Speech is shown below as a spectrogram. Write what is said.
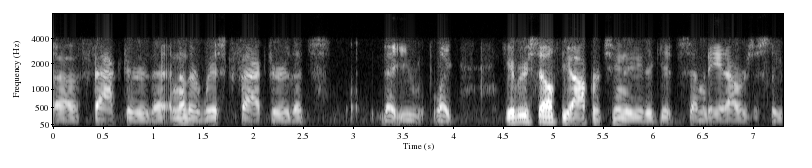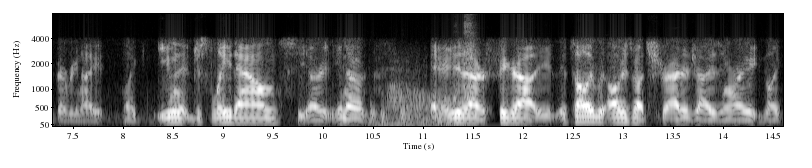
uh, factor that another risk factor that's that you like. give yourself the opportunity to get seven to eight hours of sleep every night. Like even just lay down, see, or you know, or figure out. It's always always about strategizing, right? Like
